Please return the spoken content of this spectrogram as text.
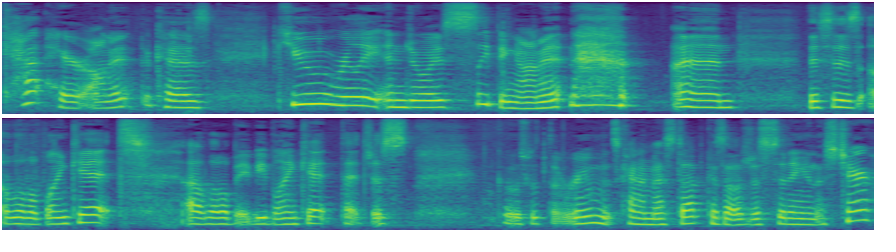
cat hair on it because Q really enjoys sleeping on it. and this is a little blanket, a little baby blanket that just goes with the room. It's kind of messed up because I was just sitting in this chair.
